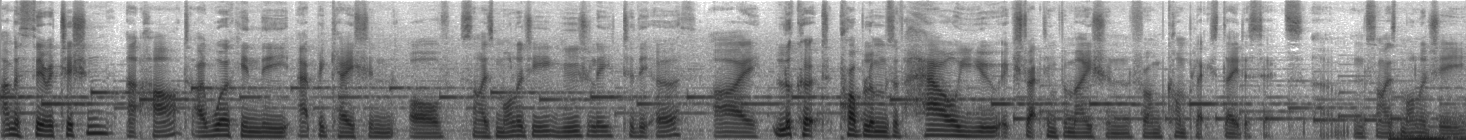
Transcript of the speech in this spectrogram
I'm a theoretician at heart. I work in the application of seismology, usually to the Earth. I look at problems of how you extract information from complex data sets. Um, in seismology,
